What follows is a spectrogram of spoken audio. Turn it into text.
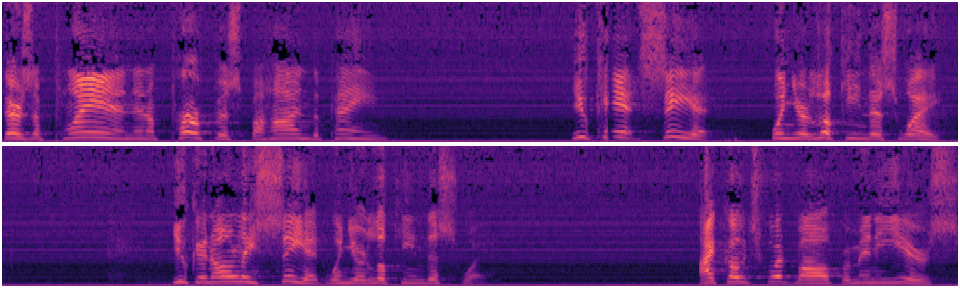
There's a plan and a purpose behind the pain. You can't see it when you're looking this way. You can only see it when you're looking this way. I coached football for many years.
